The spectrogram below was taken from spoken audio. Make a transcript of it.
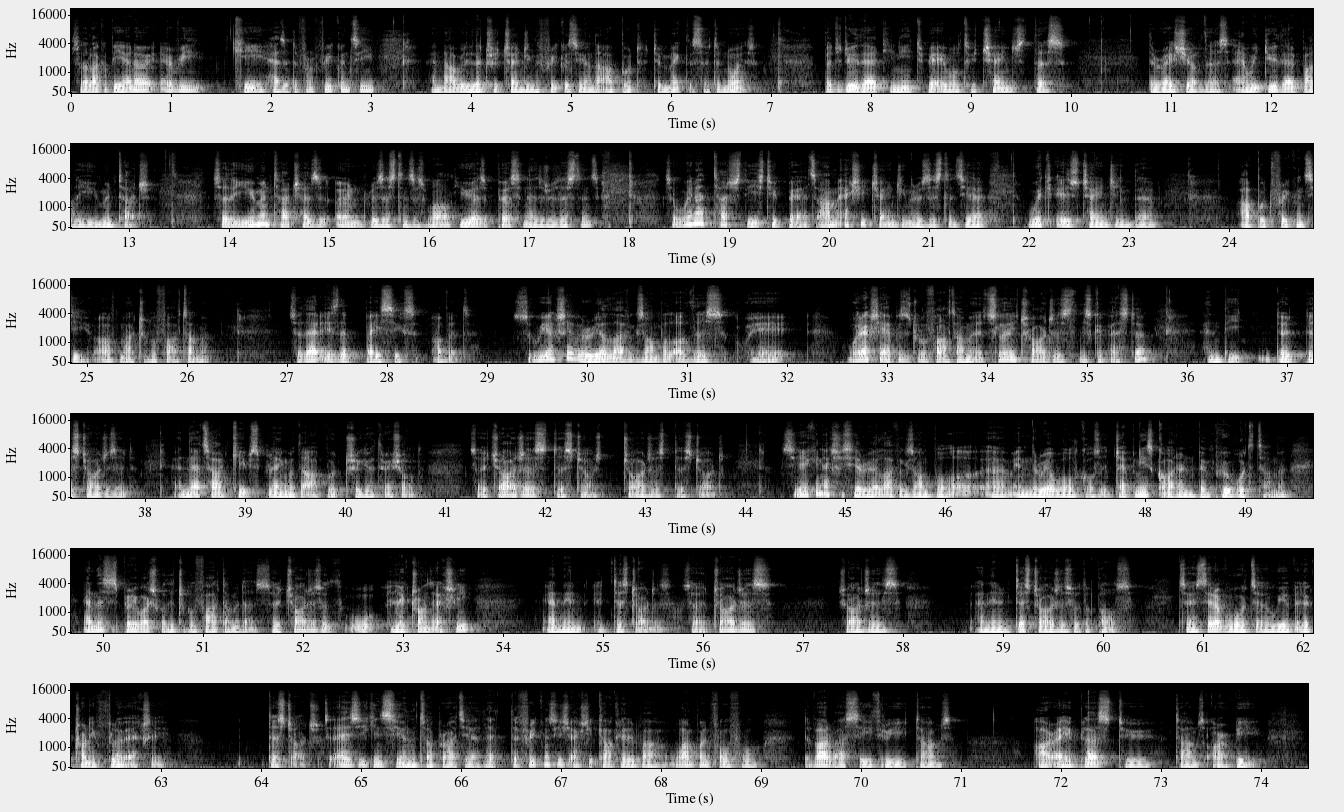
So like a piano, every key has a different frequency. And now we're literally changing the frequency on the output to make the certain noise. But to do that, you need to be able to change this the ratio of this. And we do that by the human touch. So the human touch has its own resistance as well. You as a person has resistance. So when I touch these two pads, I'm actually changing the resistance here, which is changing the output frequency of my triple five timer. So that is the basics of it. So we actually have a real life example of this where what actually happens to triple five timer, it slowly charges this capacitor and the, the discharges it. And that's how it keeps playing with the output trigger threshold. So it charges, discharge, charges, discharge. So you can actually see a real life example um, in the real world called a Japanese garden bamboo water timer. And this is pretty much what the triple five timer does. So it charges with electrons actually, and then it discharges. So it charges, charges, and then it discharges with a pulse. So instead of water, we have electronic flow actually discharge. So as you can see on the top right here, that the frequency is actually calculated by 1.44 divided by C3 times RA plus 2 times RB.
